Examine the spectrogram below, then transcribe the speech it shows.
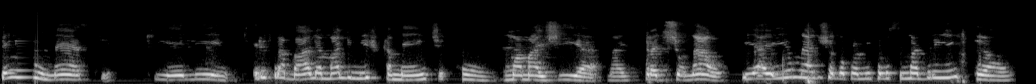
tem um mestre que ele, ele trabalha magnificamente com uma magia mais tradicional. E aí o médico chegou para mim e falou assim, madrinha, então,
